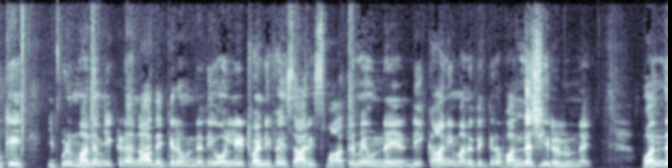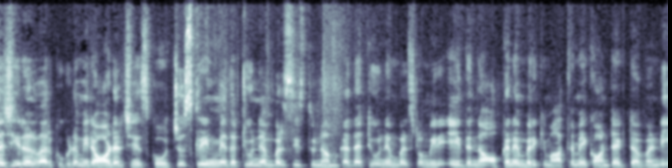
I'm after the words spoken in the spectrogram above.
ఓకే ఇప్పుడు మనం ఇక్కడ నా దగ్గర ఉన్నది ఓన్లీ ట్వంటీ ఫైవ్ సారీస్ మాత్రమే ఉన్నాయండి. కానీ మన దగ్గర వంద చీరలు ఉన్నాయి. వంద చీరల వరకు కూడా మీరు ఆర్డర్ చేసుకోవచ్చు. స్క్రీన్ మీద టూ నెంబర్స్ ఇస్తున్నాం కదా టూ నెంబర్స్లో మీరు ఏదైనా ఒక నెంబర్కి మాత్రమే కాంటాక్ట్ అవ్వండి.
